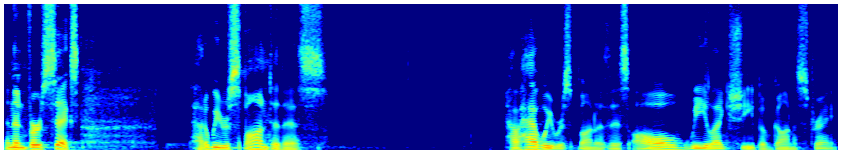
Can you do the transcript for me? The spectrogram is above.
And then verse 6 how do we respond to this? How have we responded to this? All we like sheep have gone astray.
